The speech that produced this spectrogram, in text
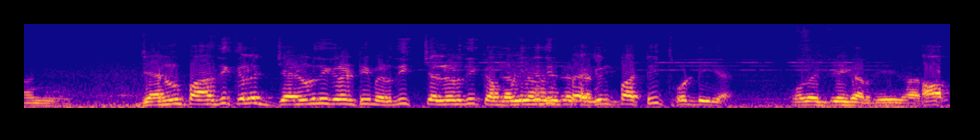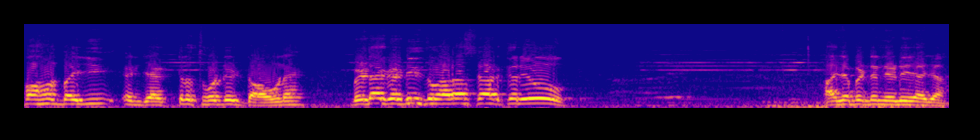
ਹਾਂਜੀ। ਜੈਨੂਨ ਪਾਸ ਦੀ ਕੱਲ ਜੈਨੂਨ ਦੀ ਗਾਰੰਟੀ ਮਿਲਦੀ ਚੱਲਣ ਦੀ ਕੰਪਨੀ ਦੀ ਪੈਕਿੰਗ। ਪਾਰਟੀ ਤੁਹਾਡੀ ਹੈ। ਉਹ ਇੱਦਾਂ ਹੀ ਕਰਦੀ ਹੈ ਸਰ ਆਪਾਂ ਹੁਣ ਬਾਈ ਜੀ ਇੰਜੈਕਟਰ ਤੁਹਾਡੇ ਡਾਊਨ ਹੈ। ਬੇਟਾ, ਗੱਡੀ ਦੁਬਾਰਾ ਸਟਾਰਟ ਕਰਿਓ। ਆ ਜਾ ਬੇਟੇ, ਨੇੜੇ ਆ ਜਾ।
